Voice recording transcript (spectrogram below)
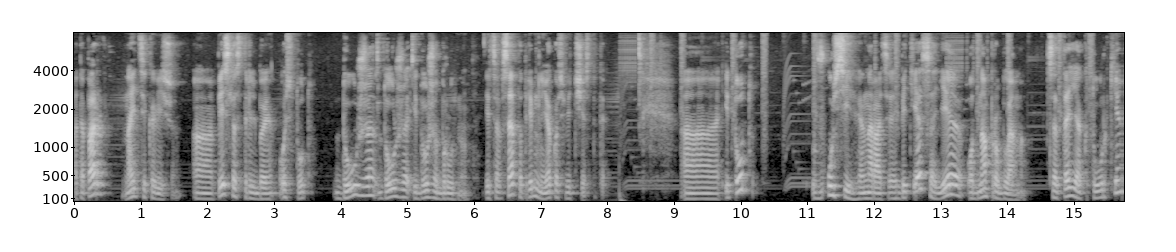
А тепер найцікавіше. Після стрільби, ось тут, дуже, дуже і дуже брудно. І це все потрібно якось відчистити. Е, І тут в усіх генераціях BTS є одна проблема: це те, як турки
